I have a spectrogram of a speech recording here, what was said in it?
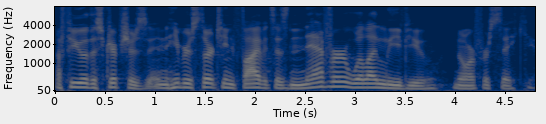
a few of the Scriptures. In Hebrews 13 5, it says, Never will I leave you nor forsake you.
